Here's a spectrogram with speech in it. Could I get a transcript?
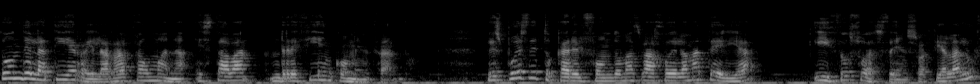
donde la Tierra y la raza humana estaban recién comenzando. Después de tocar el fondo más bajo de la materia, hizo su ascenso hacia la luz.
